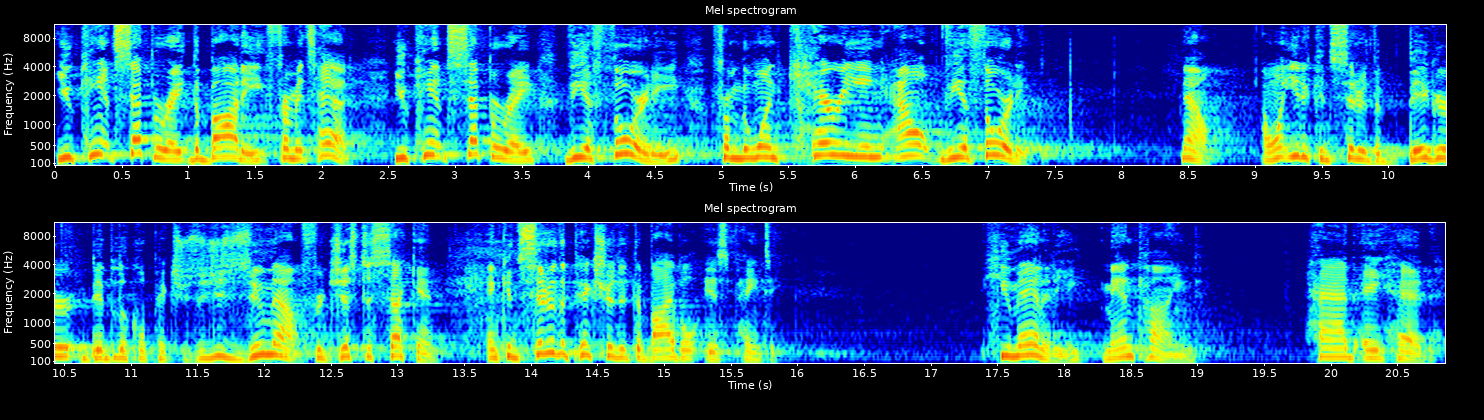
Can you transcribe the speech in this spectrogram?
You can't separate the body from its head. You can't separate the authority from the one carrying out the authority. Now, I want you to consider the bigger biblical picture. So just zoom out for just a second and consider the picture that the Bible is painting. Humanity, mankind, had a head.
